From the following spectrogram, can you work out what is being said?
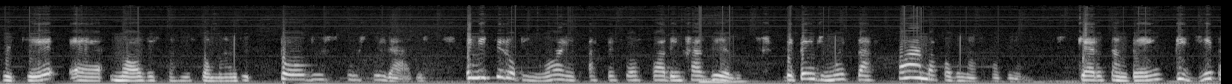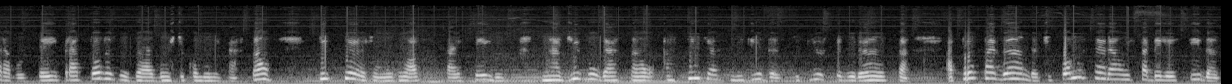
Porque é, nós estamos tomando todos os cuidados. Emitir opiniões, as pessoas podem fazê-lo. Depende muito da forma como nós fazemos. Quero também pedir para você e para todos os órgãos de comunicação que sejam os nossos parceiros na divulgação, assim que as medidas de biossegurança, a propaganda de como serão estabelecidas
